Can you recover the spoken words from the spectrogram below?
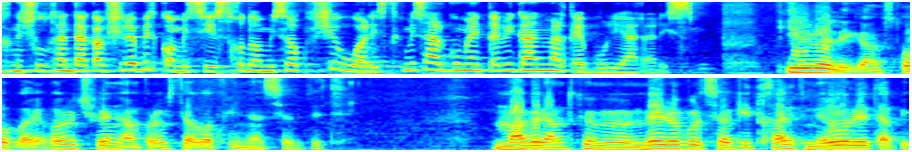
აღნიშნულთან დაკავშირებით კომისიის ხდომის ოფისში უარის თქმის არგუმენტები განმარტებული არ არის. პირველი განწყობა იყო რომ ჩვენ ამ პროექტს დავაფინანსებდით. მაგრამ თქვენ მე როგორც გითხარით მეორე ეტაპი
